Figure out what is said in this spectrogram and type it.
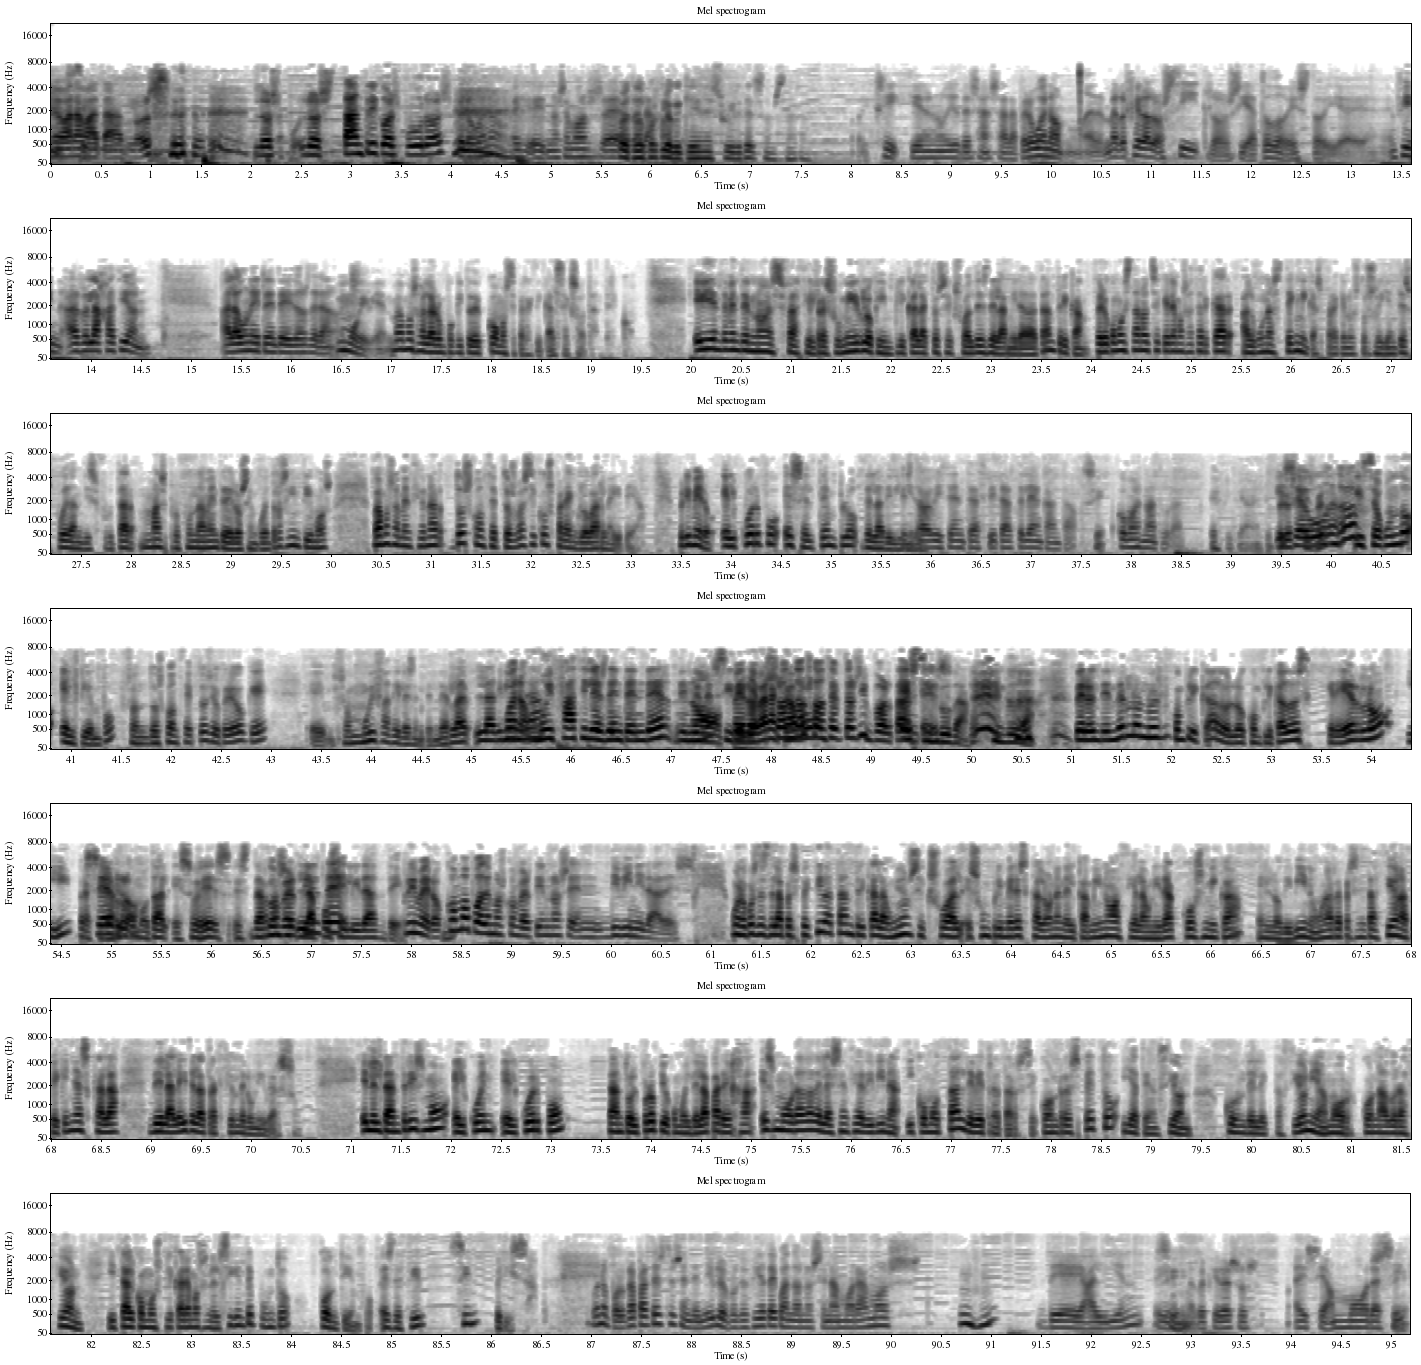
Me van a matar los, los, los tántricos puros, pero bueno, eh, eh, nos hemos... eh, Sobre todo porque lo que quieren es huir del samsara. Sí, quieren huir de Sansara. Pero bueno, eh, me refiero a los ciclos y a todo esto. Y, eh, en fin, a relajación. A la 1 y 32 de la noche. Muy bien, vamos a hablar un poquito de cómo se practica el sexo tántrico. Evidentemente no es fácil resumir lo que implica el acto sexual desde la mirada tántrica, pero como esta noche queremos acercar algunas técnicas para que nuestros oyentes puedan disfrutar más profundamente de los encuentros íntimos, vamos a mencionar dos conceptos básicos para englobar la idea. Primero, el cuerpo es el templo de la divinidad. Estaba Vicente Azpitarte, le ha encantado. Sí. Como es natural. Efectivamente. Y segundo, el tiempo. Son dos conceptos, yo creo que eh, son muy fáciles de entender. La, la divinidad, Bueno, muy fáciles de entender, de no, entender, sí, de pero llevar a son cabo dos conceptos importantes. Es sin duda, sin duda. Pero entenderlo no es lo complicado. Lo complicado es creerlo y practicarlo Serlo. como tal. Eso es, es darnos la posibilidad de. Primero, ¿cómo podemos convertirnos en divinidades? Bueno, pues desde la perspectiva tántrica, la unión sexual es un primer escalón en el camino hacia la unidad cósmica en lo divino, una representación a pequeña escala de la ley de la atracción del universo. En el tantrismo, el, cuen- el cuerpo, tanto el propio como el de la pareja, es morada de la esencia divina y como tal debe tratarse, con respeto y atención, con delectación y amor, con adoración y tal como explicaremos en el siguiente punto, con tiempo, es decir, sin prisa. Bueno, por otra parte esto es entendible, porque fíjate, cuando nos enamoramos de alguien, eh, Sí. me refiero a, esos, a ese amor así, Sí.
